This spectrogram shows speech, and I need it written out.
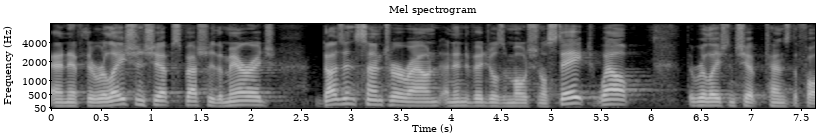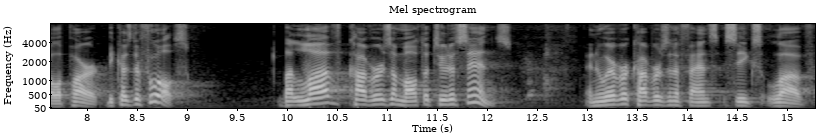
And if the relationship, especially the marriage, doesn't center around an individual's emotional state, well, the relationship tends to fall apart because they're fools. But love covers a multitude of sins, and whoever covers an offense seeks love.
